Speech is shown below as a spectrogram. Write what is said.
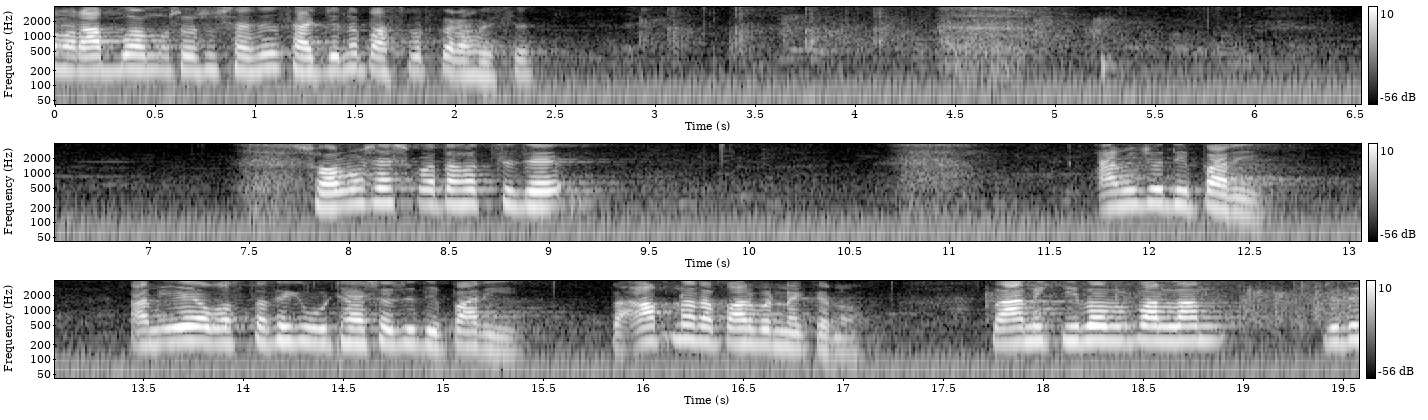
আমার আব্বু, আম্মু, শ্বশুর, শাশুড়ি সাতজনে পাসপোর্ট করা হয়েছে। সর্বশেষ কথা হচ্ছে যে, আমি যদি পারি আমি এই অবস্থা থেকে উঠে আসা যদি পারি বা আপনারা পারবেন না কেন? বা আমি কীভাবে পারলাম? যদি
